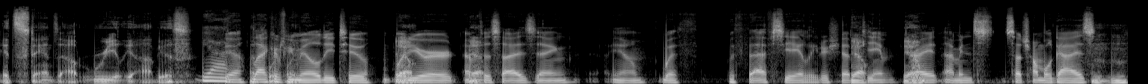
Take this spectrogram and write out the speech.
it stands out really obvious. Yeah. yeah lack of humility too what Yeah. you're Yeah. emphasizing you know with with the fca leadership Yeah. team Yeah. right i mean s- such humble guys Mhm.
